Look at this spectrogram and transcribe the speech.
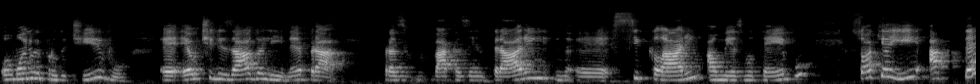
hormônio reprodutivo é, é utilizado ali, né, para as vacas entrarem, é, ciclarem ao mesmo tempo. Só que aí, até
